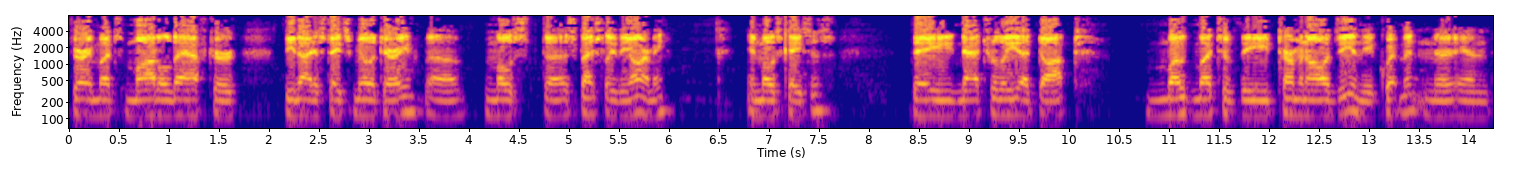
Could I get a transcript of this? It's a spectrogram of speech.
very much modeled after the United States military, uh, most uh, especially the army, in most cases, they naturally adopt much of the terminology and the equipment and, and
